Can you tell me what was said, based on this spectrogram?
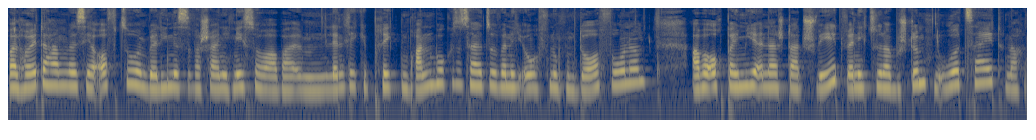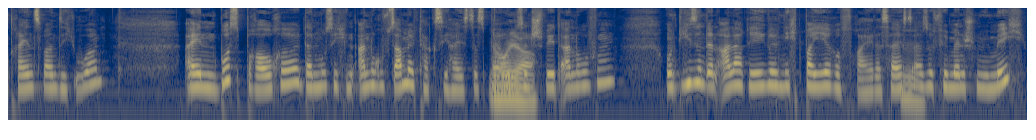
Weil heute haben wir es ja oft so, in Berlin ist es wahrscheinlich nicht so, aber im ländlich geprägten Brandenburg ist es halt so, wenn ich irgendwo in einem Dorf wohne, aber auch bei mir in der Stadt Schwedt, wenn ich zu einer bestimmten Uhrzeit, nach 23 Uhr, einen Bus brauche, dann muss ich ein Anruf-Sammeltaxi, heißt das bei Oh uns ja. in Schwedt, anrufen. Und die sind in aller Regel nicht barrierefrei. Das heißt also für Menschen wie mich,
